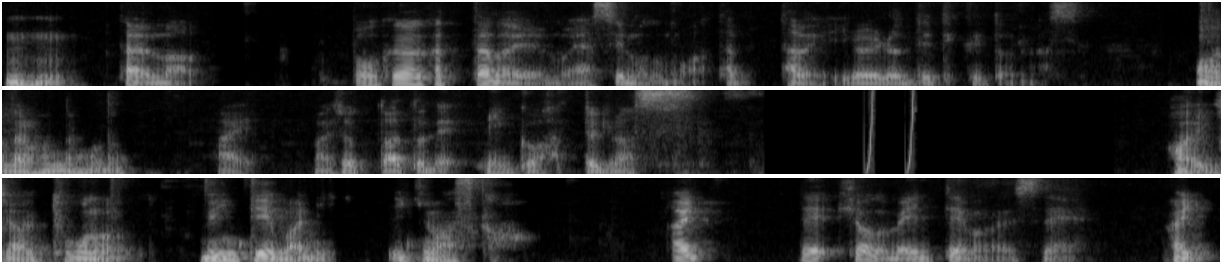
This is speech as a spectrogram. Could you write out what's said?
うんうん。多分まあ、僕が買ったのよりも安いものもた多分いろいろ出てくると思います。ああ、なるほど、なるほど。はい。まあちょっと後でリンクを貼っておきます。はい、じゃあ今日のメインテーマに行きますか。はい。で、今日のメインテーマがですね、はい。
